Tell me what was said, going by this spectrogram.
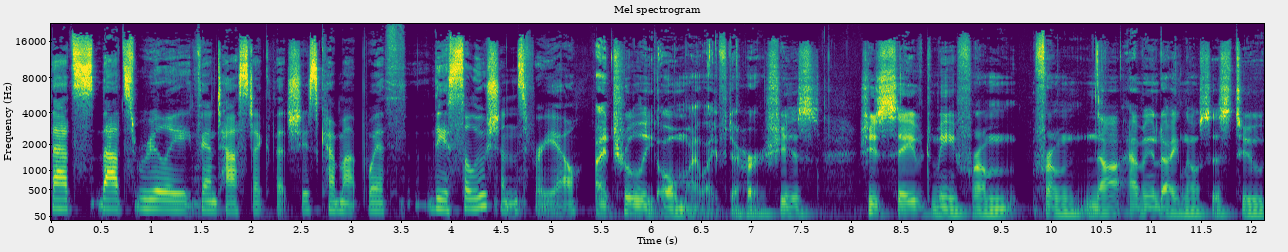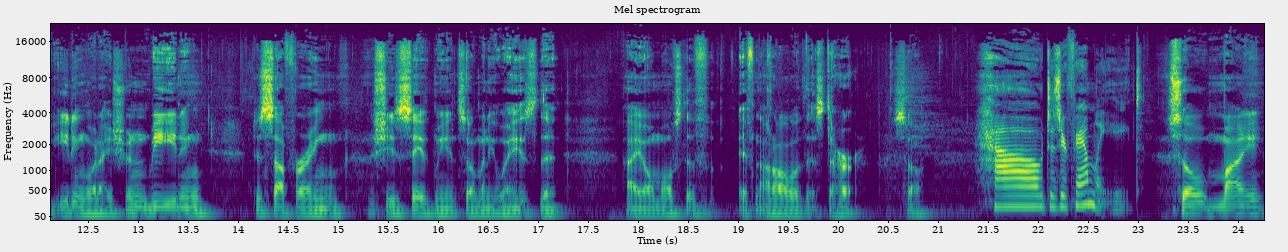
that's that's really fantastic that she's come up with these solutions for you. I truly owe my life to her. She is she's saved me from from not having a diagnosis to eating what I shouldn't be eating to suffering. She's saved me in so many ways that I owe most of, if not all of this, to her. So, how does your family eat? So my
